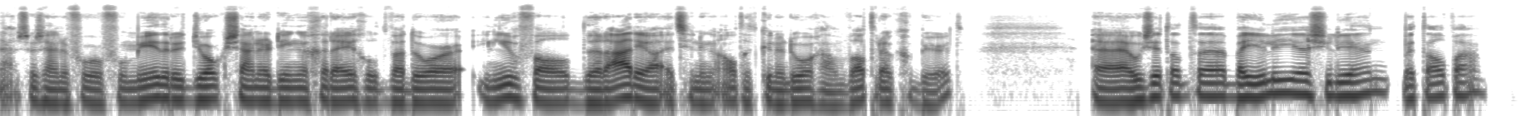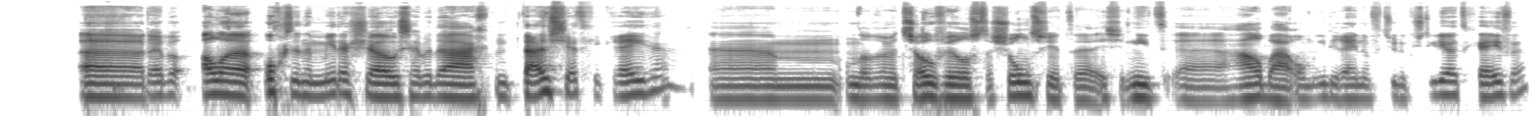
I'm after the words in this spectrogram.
Nou, zo zijn er voor, voor meerdere jocks zijn er dingen geregeld, waardoor in ieder geval de radio-uitzendingen altijd kunnen doorgaan, wat er ook gebeurt. Eh, hoe zit dat eh, bij jullie, eh, Julien, bij Talpa? Daar hebben alle ochtend- en middagshows hebben daar een thuischat gekregen. Ehm, omdat we met zoveel stations zitten, is het niet haalbaar om iedereen een fatsoenlijke studio te geven.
